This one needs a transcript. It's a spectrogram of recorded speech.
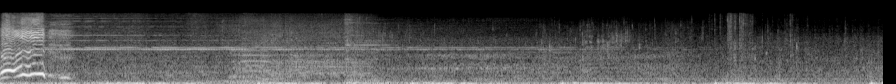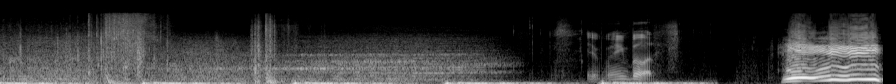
Ai! Ai,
